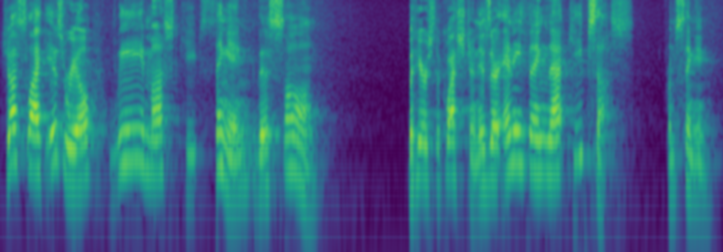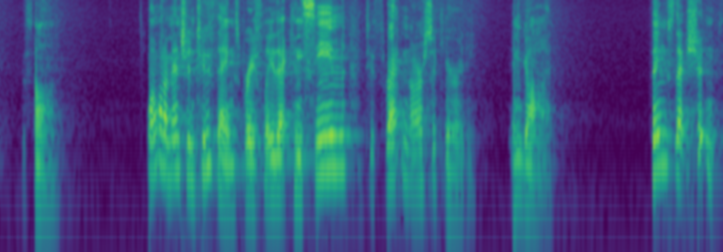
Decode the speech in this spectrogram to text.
just like Israel, we must keep singing this song. But here's the question Is there anything that keeps us from singing the song? Well, I want to mention two things briefly that can seem to threaten our security in God. Things that shouldn't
